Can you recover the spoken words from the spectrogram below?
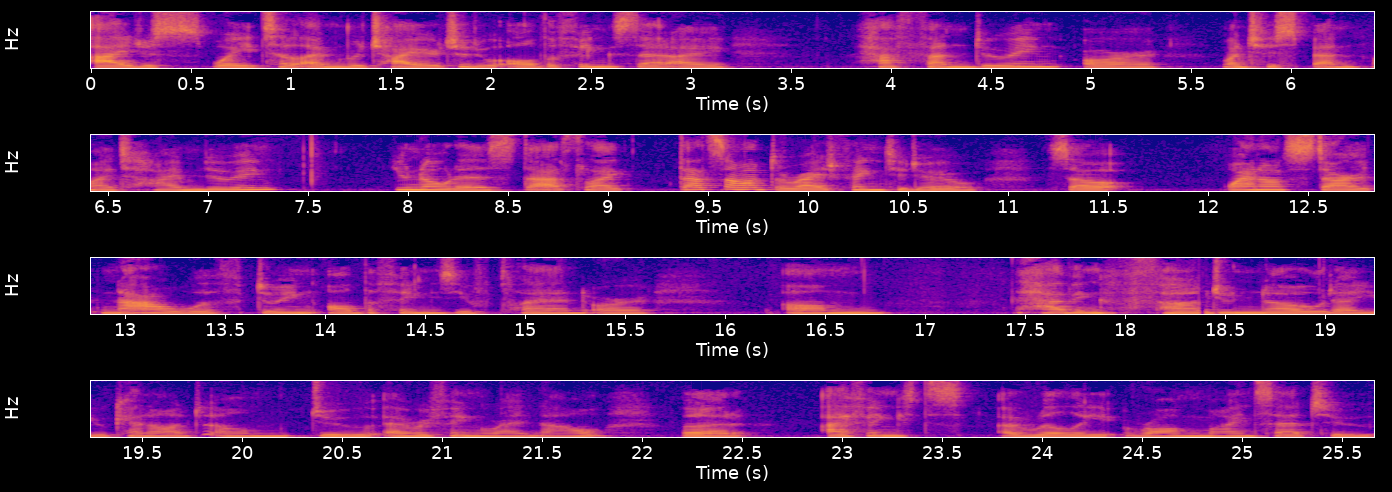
I just wait till I'm retired to do all the things that I have fun doing or want to spend my time doing. You notice that's like that's not the right thing to do. So why not start now with doing all the things you've planned or um, having fun? You know that you cannot um, do everything right now, but I think it's a really wrong mindset to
